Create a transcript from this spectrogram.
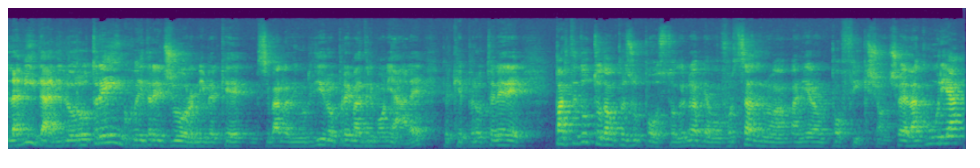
la vita di loro tre in quei tre giorni, perché si parla di un ritiro prematrimoniale, perché per ottenere parte tutto da un presupposto che noi abbiamo forzato in una maniera un po' fiction, cioè la curia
